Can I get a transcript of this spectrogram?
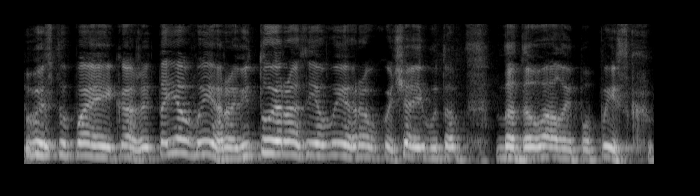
виступає і каже, та я виграв, і той раз я виграв, хоча йому там надавали пописку.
